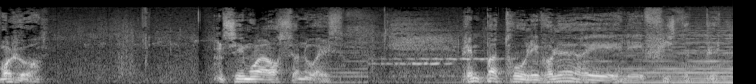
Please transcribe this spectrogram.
Bonjour. C'est moi Orson Welles. J'aime pas trop les voleurs et les fils de pute.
